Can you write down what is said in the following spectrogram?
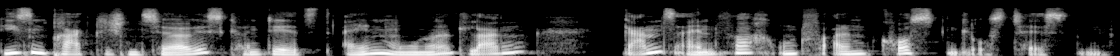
Diesen praktischen Service könnt ihr jetzt einen Monat lang ganz einfach und vor allem kostenlos testen.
